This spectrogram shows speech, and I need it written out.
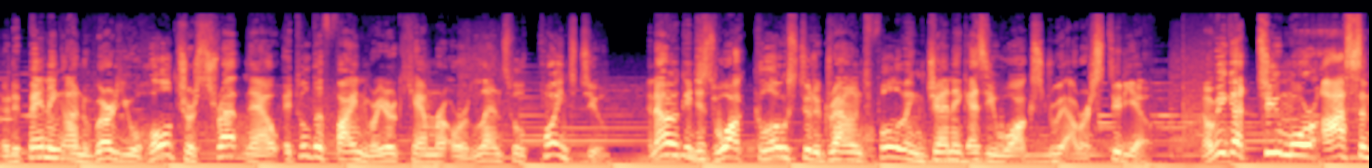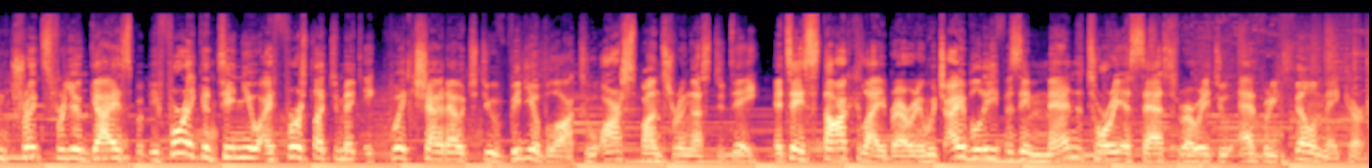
Now depending on where you hold your strap now, it will define where your camera or lens will point to. And now we can just walk close to the ground following Janik as he walks through our studio. Now we got two more awesome tricks for you guys, but before I continue, I first like to make a quick shout out to Videoblocks who are sponsoring us today. It's a stock library which I believe is a mandatory accessory to every filmmaker.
